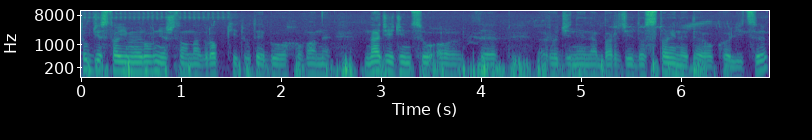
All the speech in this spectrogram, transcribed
Tu, gdzie stoimy, również są nagrobki. Tutaj były chowane na dziedzińcu te rodziny najbardziej dostojnej tej okolicy.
